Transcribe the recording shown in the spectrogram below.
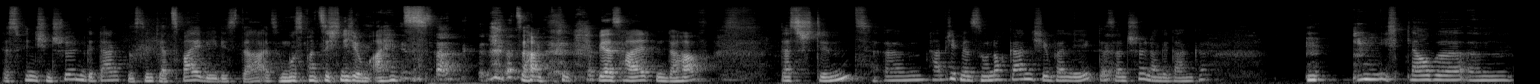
Das finde ich einen schönen Gedanken. Es sind ja zwei Babys da, also muss man sich nicht um eins sagen, wer es halten darf. Das stimmt. Ähm, Habe ich mir so noch gar nicht überlegt. Das ist ein schöner Gedanke. Ich glaube, ähm,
